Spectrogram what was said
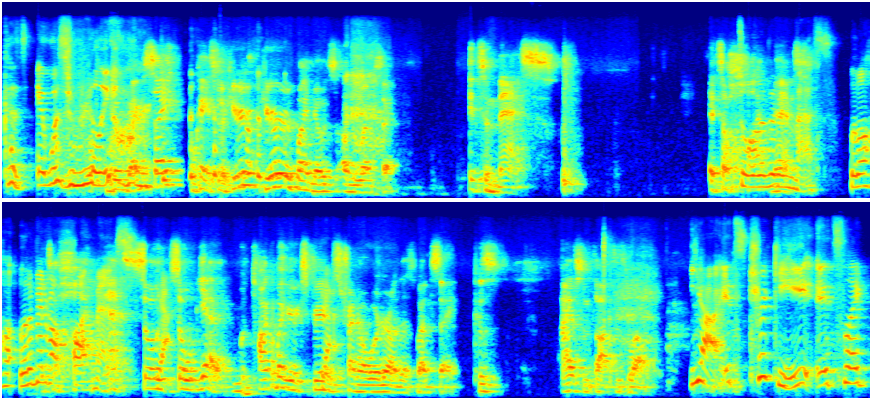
because it was really The hard. website. Okay, so here here are my notes on the website. It's a mess. It's a It's a hot little bit mess. of a mess, little little bit It's of a hot, mess. So yeah. so yeah, talk about your experience Yeah. trying to order on this website because I have some thoughts as well. yeah, it's tricky. It's like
